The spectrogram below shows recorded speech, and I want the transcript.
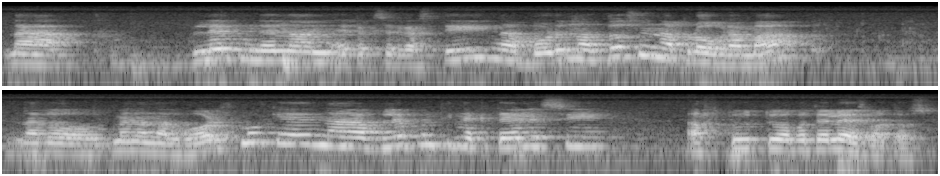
να βλέπουν έναν επεξεργαστή, να μπορούν να δώσουν ένα πρόγραμμα να το, με έναν αλγόριθμο και να βλέπουν την εκτέλεση αυτού του αποτελέσματος.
